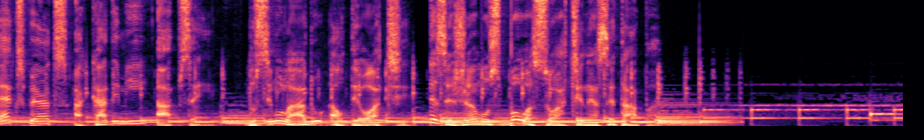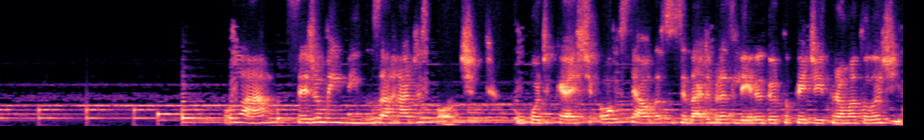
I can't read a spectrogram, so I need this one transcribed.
Experts Academy Apsen. Do simulado ao teote, desejamos boa sorte nessa etapa. Olá, sejam bem-vindos à Rádio Spot, o podcast oficial da Sociedade Brasileira de Ortopedia e Traumatologia.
